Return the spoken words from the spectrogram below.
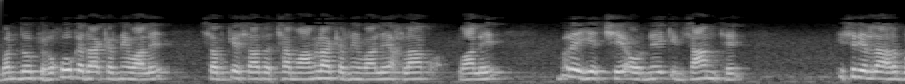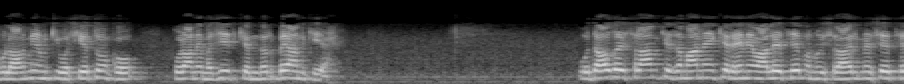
بندوں کے حقوق ادا کرنے والے، سب کے ساتھ اچھا معاملہ کرنے والے، اخلاق والے، بڑے ہی اچھے اور نیک انسان تھے۔ اس لیے اللہ رب العالمین ان کی وصیتوں کو قرآن مجید کے اندر بیان کیا ہے۔ وہ اسلام کے زمانے کے رہنے والے تھے، بنو اسرائیل میں سے تھے۔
